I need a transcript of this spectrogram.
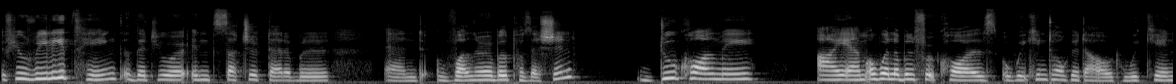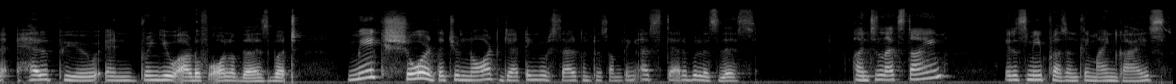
If you really think that you are in such a terrible and vulnerable position, do call me. I am available for calls. We can talk it out. We can help you and bring you out of all of this. But make sure that you're not getting yourself into something as terrible as this. Until next time, it is me, presently mine, guys.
